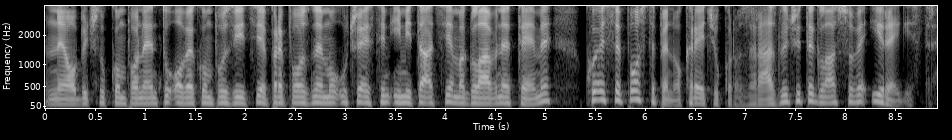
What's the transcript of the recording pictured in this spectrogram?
Neobičnu komponentu ove kompozicije prepoznajemo u čestim imitacijama glavne teme koje se postepeno kreću kroz različite glasove i registre.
